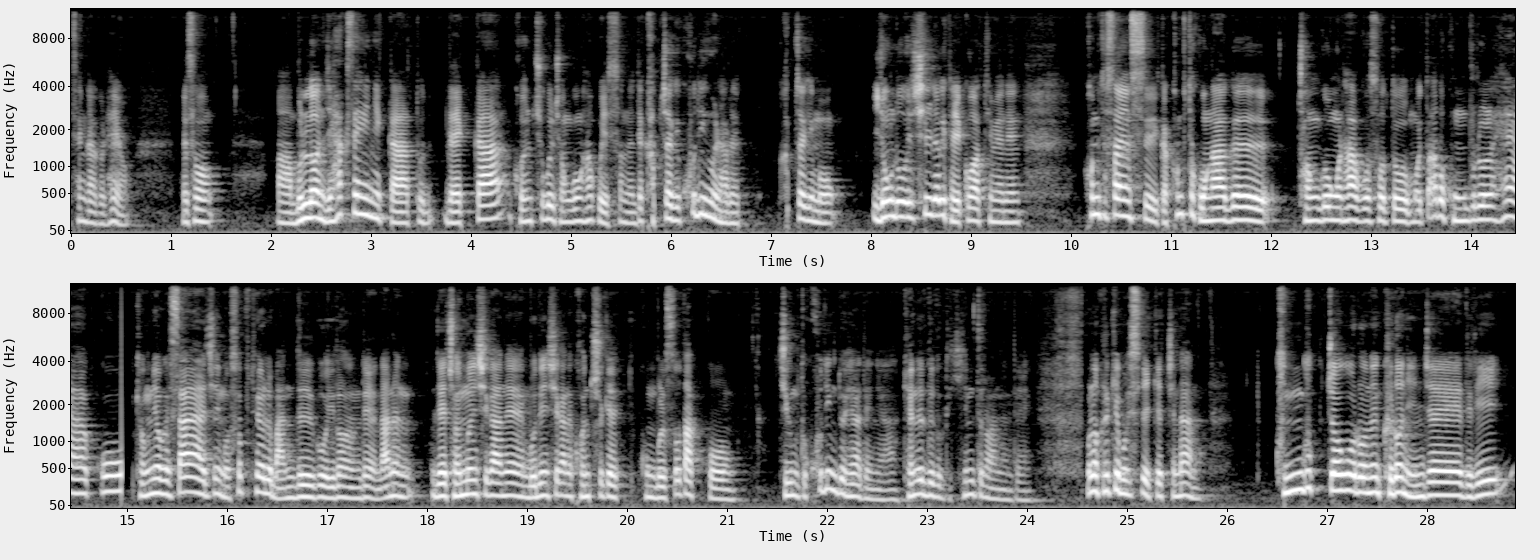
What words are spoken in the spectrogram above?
생각을 해요. 그래서 아, 물론 이제 학생이니까 또 내가 건축을 전공하고 있었는데 갑자기 코딩을 하래 갑자기 뭐 이 정도 실력이 될 것 같으면은 computer science 그러니까 컴퓨터 공학을 전공을 하고서도 뭐 따로 공부를 해야 하고 경력을 쌓아야지 뭐 소프트웨어를 만들고 이러는데 나는 내 젊은 시간에 모든 시간에 건축에 공부를 쏟았고 지금 또 코딩도 해야 되냐. 걔네들도 그렇게 힘들어하는데. 물론 그렇게 볼 수도 있겠지만 궁극적으로는 그런 인재들이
